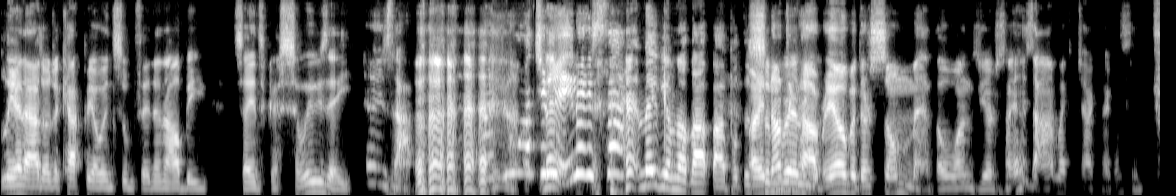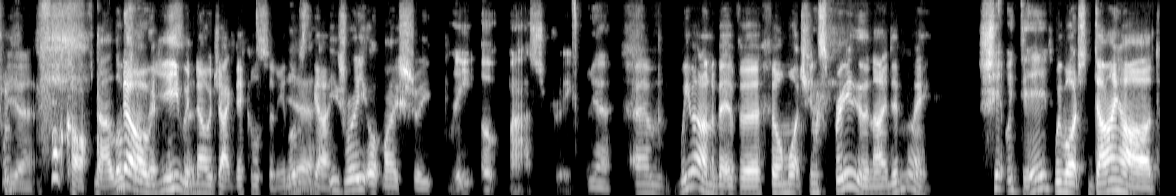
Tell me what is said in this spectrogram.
Leonardo DiCaprio in something, and I'll be saying to Chris, "So who's he?" Who's that? Maybe- what do you mean? Who's that? Maybe I'm not that bad, but there's Alright, some not really. DiCaprio, but there's some mental ones. You're just like, who's that? I'm like Jack Nicholson. Yeah, fuck off now. I love No, Jack he would know Jack Nicholson. He loves Yeah, the guy. He's right up my street. Right up my street. Yeah. Um, we went on a bit of a film watching spree the other night, didn't we? Shit, we did. We watched Die Hard,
